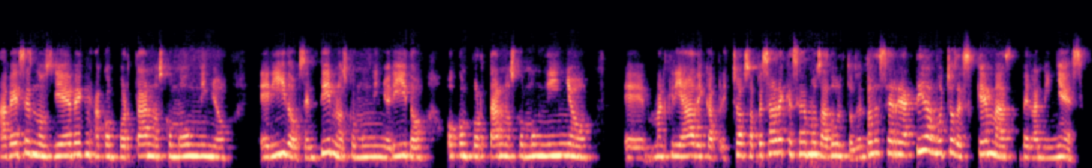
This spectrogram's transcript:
a veces nos lleven a comportarnos como un niño herido, sentirnos como un niño herido o comportarnos como un niño eh, malcriado y caprichoso, a pesar de que seamos adultos. Entonces se reactivan muchos esquemas de la niñez.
